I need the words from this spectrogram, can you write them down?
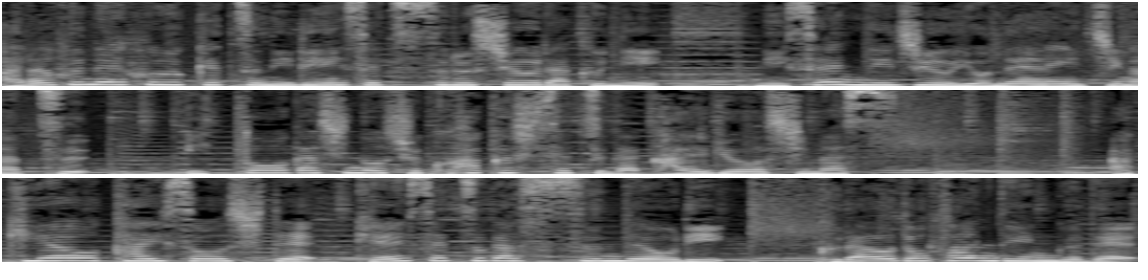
荒船風穴に隣接する集落に2024年1月一棟貸しの宿泊施設が開業します空き家を改装して建設が進んでおり、クラウドファンディングで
